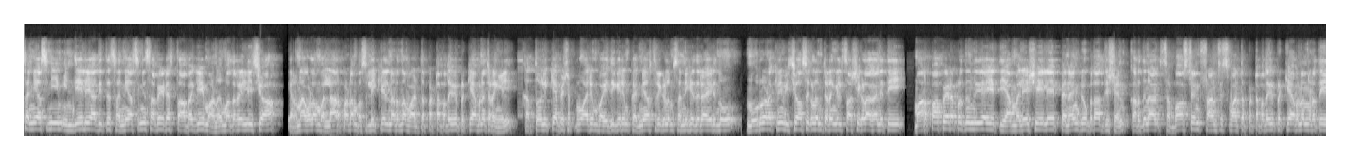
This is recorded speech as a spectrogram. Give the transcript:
സന്യാസിനിയും ഇന്ത്യയിലെ ആദ്യത്തെ സന്യാസിനി സഭയുടെ സ്ഥാപകയുമാണ് മദർ എലീശ. എറണാകുളം വല്ലാർപ്പാടം ബസലിക്കയിൽ നടന്ന വാഴ്ത്തപ്പെട്ട പദവി പ്രഖ്യാപന ചടങ്ങിൽ കത്തോലിക്ക ബിഷപ്പുമാരും വൈദികരും കന്യാസ്ത്രീകളും സന്നിഹിതരായിരുന്നു. നൂറുകണക്കിന് വിശ്വാസികളും ചടങ്ങിൽ സാക്ഷികളാകാനെത്തി മാർപ്പാപ്പയുടെ പ്രതിനിധിയായി എത്തിയ മലേഷ്യയിലെ പെനാങ് രൂപതാധ്യക്ഷൻ കർദിനാൾ സെബാസ്റ്റ്യൻ ഫ്രാൻസിസ് വാഴ്ത്തപ്പെട്ട പദവി പ്രഖ്യാപനം നടത്തി.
